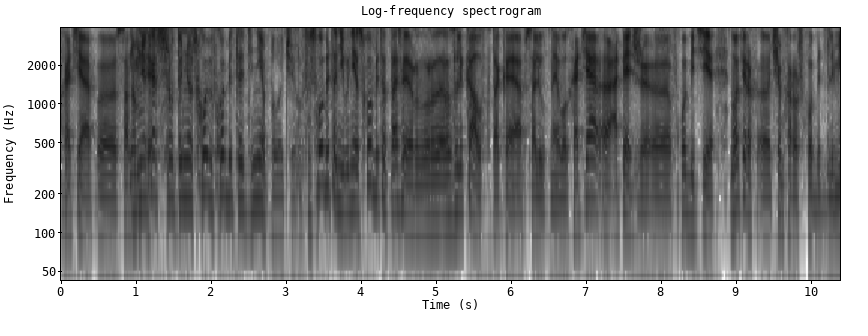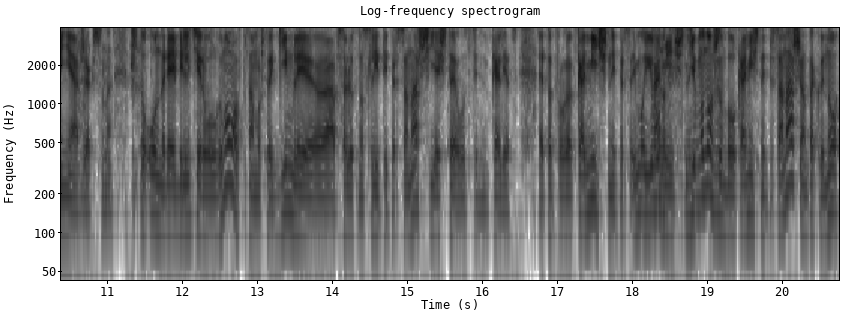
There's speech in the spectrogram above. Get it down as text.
хотя э, события... Но мне кажется, что вот у него с Хобби, в Хоббита это не получилось. С Хоббита, не, не с Хоббита развлекаловка такая абсолютная. Вот. Хотя, опять же, в Хоббите... Ну, во-первых, чем хорош Хоббит для меня, Джексона? Что он реабилитировал гномов, потому что Гимли абсолютно слитый персонаж, я считаю, «Властелин колец». Это комичный персонаж. Ему, комичный. ему, ему нужен был комичный персонаж, и он такой, ну...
